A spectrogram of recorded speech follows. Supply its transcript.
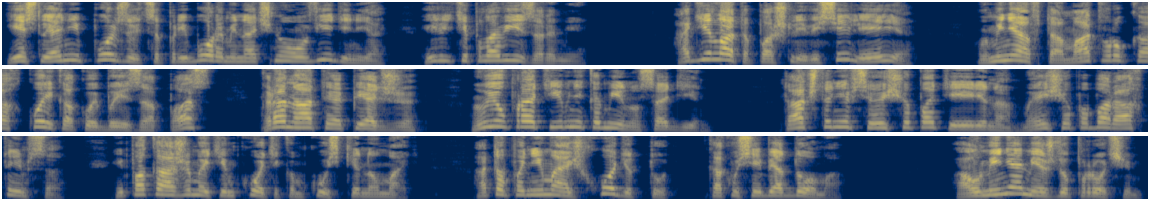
если они пользуются приборами ночного видения или тепловизорами. А дела-то пошли веселее. У меня автомат в руках, кое-какой боезапас, гранаты опять же, ну и у противника минус один. Так что не все еще потеряно, мы еще побарахтаемся и покажем этим котикам Кузькину мать. А то, понимаешь, ходят тут, как у себя дома. А у меня, между прочим,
